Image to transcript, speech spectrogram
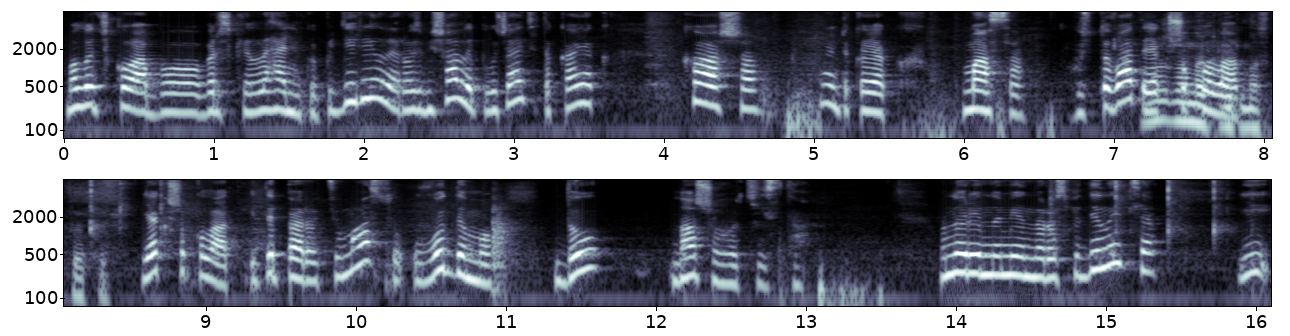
Молочко або вершки легенько підігріли, розмішали, і виходить така як каша, ну, така як маса густувата, як Можна шоколад. хліб. Як шоколад. І тепер оцю масу вводимо до нашого тіста. Воно рівномірно розподілиться і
